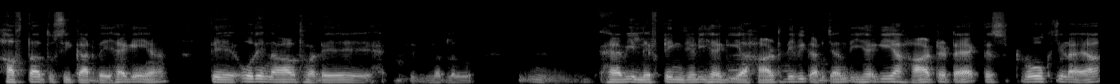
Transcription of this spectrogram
ਹਫਤਾ ਤੁਸੀਂ ਕਰਦੇ ਹੈਗੇ ਆ, ਤੇ ਉਹਦੇ ਨਾਲ ਤੁਹਾਡੇ ਮਤਲਬ ਹੈਵੀ ਲਿਫਟਿੰਗ ਜਿਹੜੀ ਹੈਗੀ ਆ ਹਾਰਟ ਦੀ ਵੀ ਘਟ ਜਾਂਦੀ ਹੈਗੀ ਆ ਹਾਰਟ ਅਟੈਕ ਤੇ ਸਟ੍ਰੋਕ ਜਿਹੜਾ ਆ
